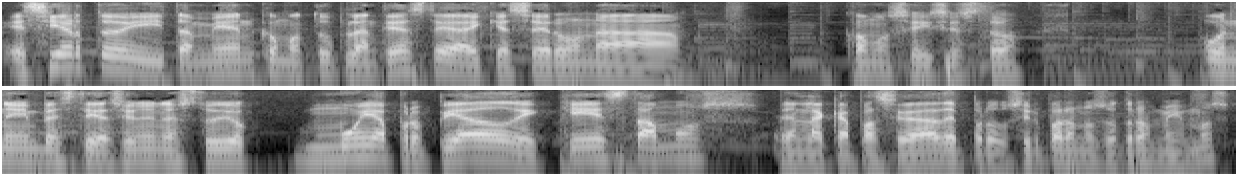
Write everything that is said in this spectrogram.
es cierto y también como tú planteaste, hay que hacer una, ¿cómo se dice esto? Una investigación y un estudio muy apropiado de qué estamos en la capacidad de producir para nosotros mismos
